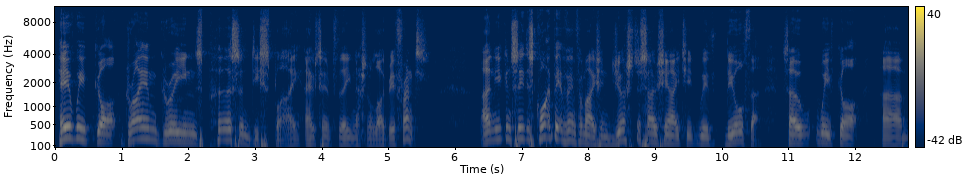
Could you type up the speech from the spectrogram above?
here we've got Graham Greene's person display out of the National Library of France. And you can see there's quite a bit of information just associated with the author. So we've got um,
